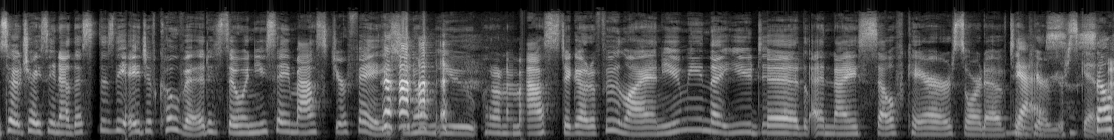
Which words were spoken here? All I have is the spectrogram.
So Tracy, now this is the age of COVID. So when you say masked your face, you don't you put on a mask to go to Food Lion. You mean that you did a nice self-care sort of take care of your skin Self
